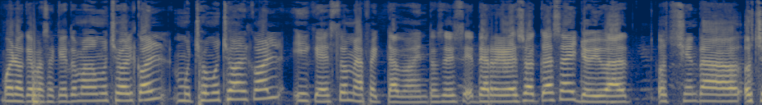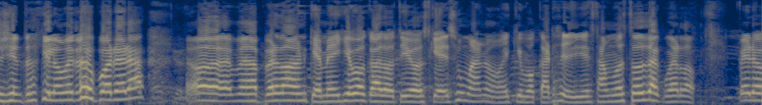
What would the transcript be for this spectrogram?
bueno, ¿qué pasa? Que he tomado mucho alcohol, mucho, mucho alcohol y que esto me afectaba. Entonces, de regreso a casa, yo iba a 80, 800 kilómetros por hora. Da perdón, que me he equivocado, tío. Es que es humano equivocarse y estamos todos de acuerdo. Pero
